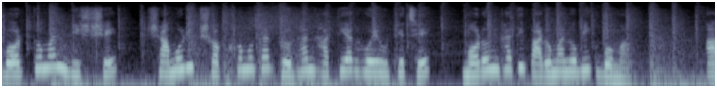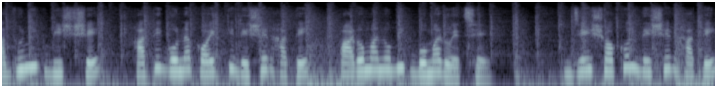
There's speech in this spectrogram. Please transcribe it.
বর্তমান বিশ্বে সামরিক সক্ষমতার প্রধান হাতিয়ার হয়ে উঠেছে মরণঘাতী পারমাণবিক বোমা। আধুনিক বিশ্বে হাতে গোনা কয়েকটি দেশের হাতে পারমাণবিক বোমা রয়েছে। যে সকল দেশের হাতে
